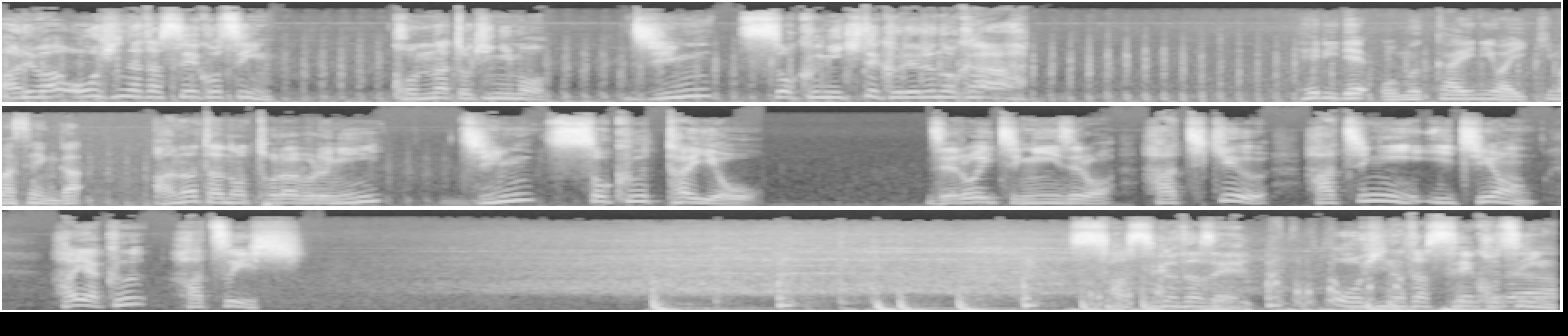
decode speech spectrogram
あれは大日向整骨院。こんな時にも迅速に来てくれるのか。ヘリでお迎えには行きませんが。あなたのトラブルに迅速対応0120-89-8214早く初石。さすがだぜ。大日向整骨院。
